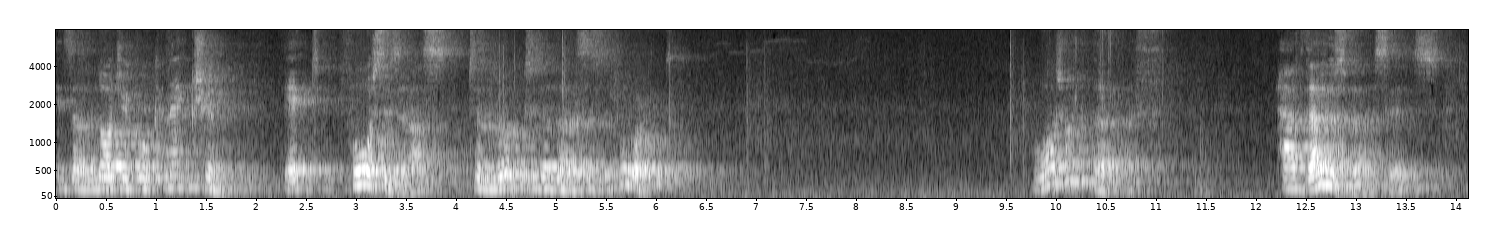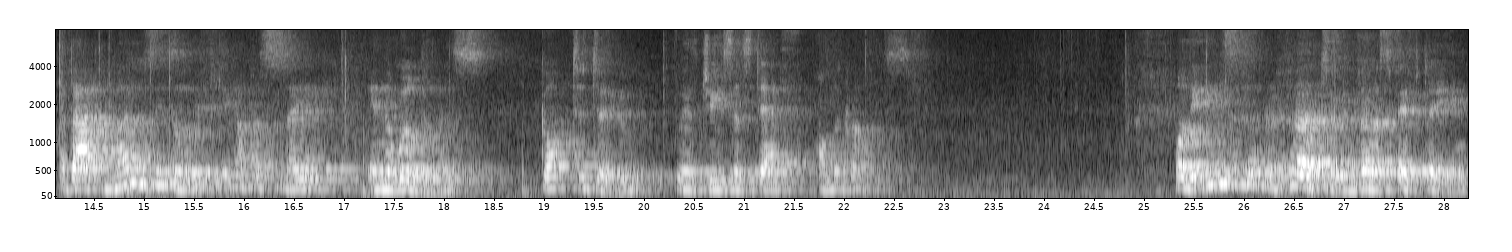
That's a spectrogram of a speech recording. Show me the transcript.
is a logical connection. It forces us to look to the verses before it. What on earth have those verses about Moses lifting up a snake in the wilderness got to do with Jesus' death on the cross? Well, the incident referred to in verse 15,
